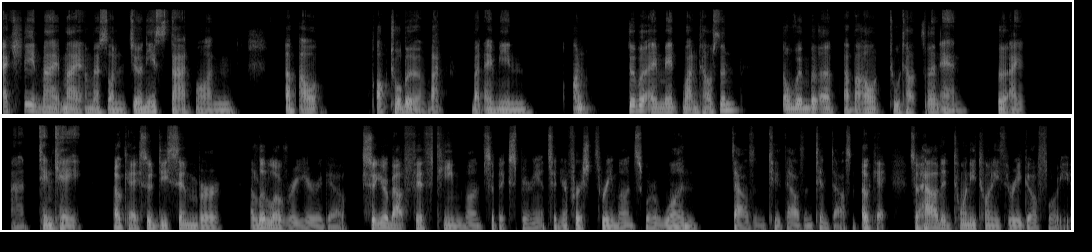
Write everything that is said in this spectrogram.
Actually, my my Amazon journey start on about October, but but I mean on October I made one thousand, November about two thousand, and I uh, 10k. Okay, so December, a little over a year ago. So you're about 15 months of experience, and your first three months were 1,000, 2,000, 10,000. Okay, so how did 2023 go for you?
